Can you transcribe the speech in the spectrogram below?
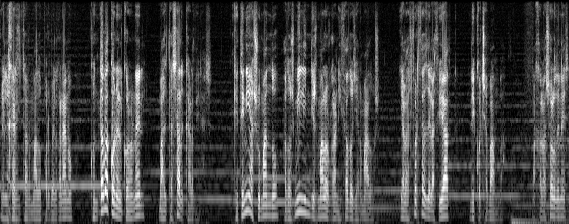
El ejército armado por Belgrano contaba con el coronel Baltasar Cárdenas, que tenía a su mando a 2.000 indios mal organizados y armados, y a las fuerzas de la ciudad de Cochabamba, bajo las órdenes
